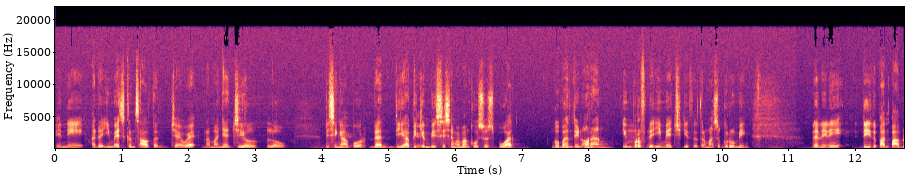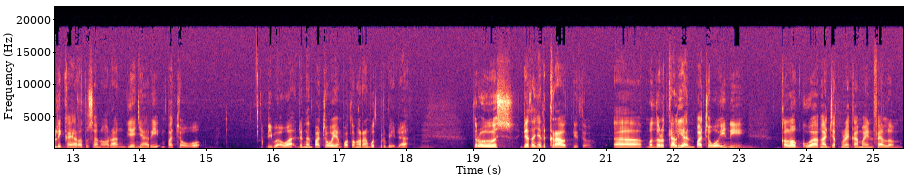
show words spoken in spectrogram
Ini ada image consultant, cewek namanya Jill Low di Singapura. Dan dia bikin bisnis yang memang khusus buat gue bantuin orang improve the image gitu, termasuk grooming. Dan ini di depan publik kayak ratusan orang, dia nyari empat cowok dibawa dengan empat cowok yang potongan rambut berbeda. Terus dia tanya the crowd gitu. "Eh, menurut kalian empat cowok ini, kalau gua ngajak mereka main film,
